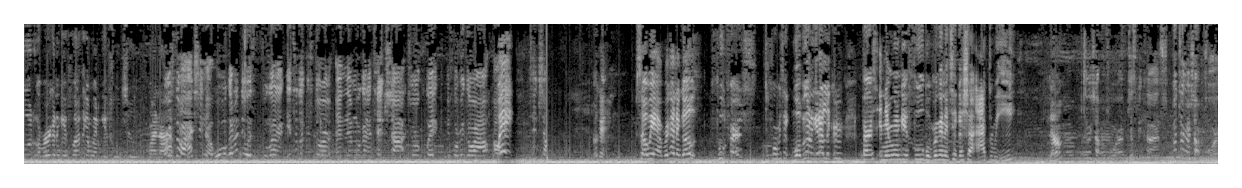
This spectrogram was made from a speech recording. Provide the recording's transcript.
food or we're gonna get food. I think I'm gonna get food too. Why not? First of all, actually, no. What we're gonna do is we're gonna get to the liquor store and then we're gonna take shots real quick before we go out. Oh, Wait. Take shots. Okay. So yeah, we're gonna go food first before we take. Well, we're gonna get our liquor first, and then we're gonna get food. But we're gonna take a shot after we eat. No. Take a shot before, just because. We'll take a shot before.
